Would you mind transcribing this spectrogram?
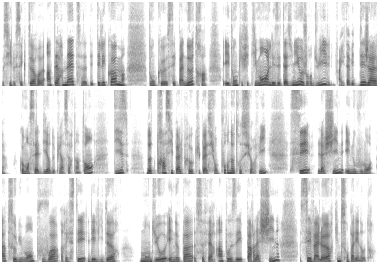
aussi le secteur Internet, des télécoms. Donc c'est pas neutre. Et donc effectivement, les États-Unis aujourd'hui, ils avaient déjà commencé à le dire depuis un certain temps, disent notre principale préoccupation pour notre survie, c'est la Chine et nous voulons absolument pouvoir rester les leaders mondiaux et ne pas se faire imposer par la Chine ces valeurs qui ne sont pas les nôtres.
